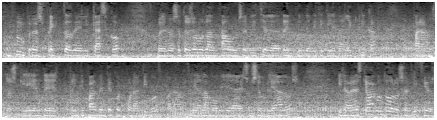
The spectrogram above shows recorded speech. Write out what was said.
un prospecto del casco, pues nosotros hemos lanzado un servicio de renting de bicicleta eléctrica para nuestros clientes, principalmente corporativos, para ampliar la movilidad de sus empleados. Y la verdad es que va con todos los servicios,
